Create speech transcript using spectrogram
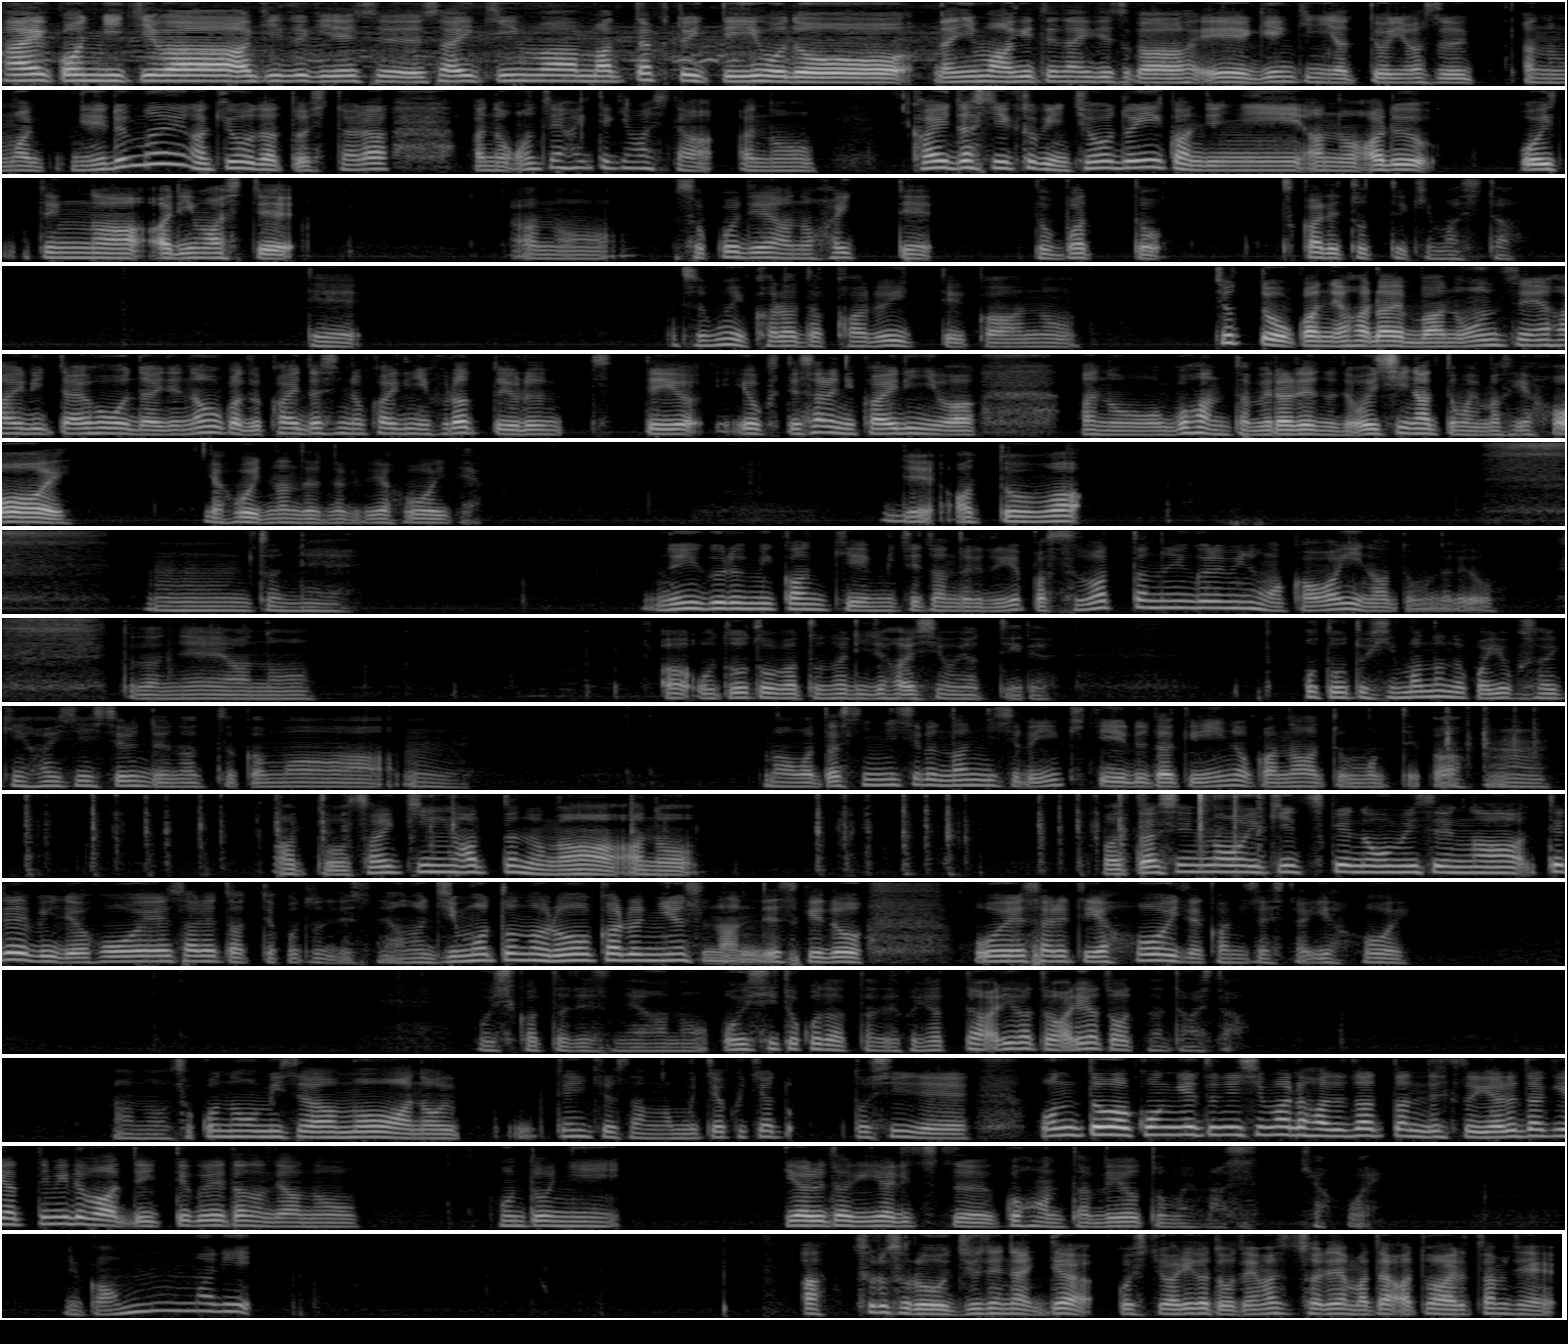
はい、こんにちは。秋月です。最近は全くと言っていいほど何もあげてないですが、えー、元気にやっております。あの、まあ、寝る前が今日だとしたら、あの、温泉入ってきました。あの、買い出し行くときにちょうどいい感じに、あの、ある温泉がありまして、あの、そこであの、入って、ドバッと疲れ取ってきました。で、すごい体軽いっていうか、あの、ちょっとお金払えばあの温泉入りたい放題でなおかつ買い出しの帰りにフラッと寄るってよくてさらに帰りにはあのご飯食べられるので美味しいなって思います。やほーいやほーいなんだんだけどやほーいで。であとはうーんとねぬいぐるみ関係見てたんだけどやっぱ座ったぬいぐるみの方が可愛いなと思うんだけど。ただねあのあ、弟が隣で配信をやっている。弟暇なのかよく最近配信してるんだよなっていうか、まあ、うん。まあ私にしろ何にしろ生きているだけいいのかなと思ってか、うん。あと最近あったのが、あの、私の行きつけのお店がテレビで放映されたってことですね。あの地元のローカルニュースなんですけど、放映されてヤッホーイって感じでした。ヤッホーイ。美味しかったですね。あの、美味しいとこだったんですけど、やった、ありがとう、ありがとうってなってました。あの、そこのお店はもう、あの、店主さんがむちゃくちゃ年で、本当は今月に閉まるはずだったんですけど、やるだけやってみるわって言ってくれたので、あの、本当に、やるだけやりつつ、ご飯食べようと思います。100ほい。なんかあんまり、あ、そろそろ充電ない。では、ご視聴ありがとうございます。それではまた、あとは改めて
